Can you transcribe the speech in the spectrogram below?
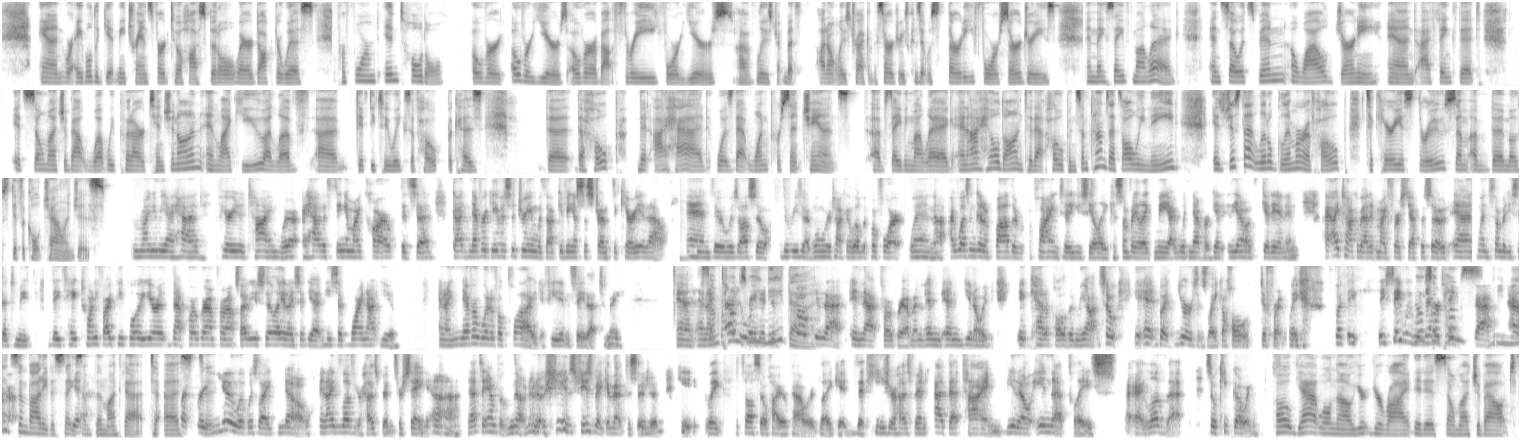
and were able to get me transferred to a hospital where Dr. Wiss performed in total over over years over about three four years i've lose track but I don't lose track of the surgeries because it was 34 surgeries and they saved my leg. And so it's been a wild journey. And I think that it's so much about what we put our attention on. And like you, I love uh, 52 Weeks of Hope because the the hope that I had was that 1% chance of saving my leg. And I held on to that hope. And sometimes that's all we need is just that little glimmer of hope to carry us through some of the most difficult challenges. Reminding me, I had period of time where I had a thing in my car that said, God never gave us a dream without giving us the strength to carry it out. And there was also the reason when we were talking a little bit before, when uh, I wasn't going to bother applying to UCLA because somebody like me, I would never get, you know, get in. And I, I talk about it in my first episode. And when somebody said to me, they take 25 people a year at that program from outside of UCLA. And I said, yeah. And he said, why not you? And I never would have applied if he didn't say that to me and and sometimes I we need that in that in that program, and and and you know it it catapulted me on. So, it, but yours is like a whole different like, but they they say we would no, never take back. We need somebody to say yeah. something like that to us. But for to, you, it was like no. And I love your husband for saying, "Uh, uh-uh, that's Amber." No, no, no. She's she's making that decision. He like it's also higher powered, like it, that he's your husband at that time. You know, in that place. I, I love that. So keep going. Oh yeah. Well, no, you're you're right. It is so much about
